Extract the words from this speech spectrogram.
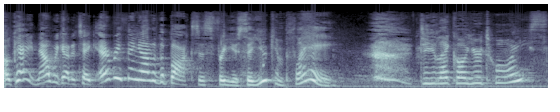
Okay, now we got to take everything out of the boxes for you so you can play. Do you like all your toys?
